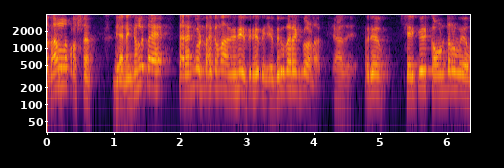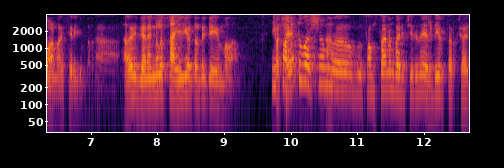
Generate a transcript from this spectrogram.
അതാണുള്ള പ്രശ്നം. ജനങ്ങൾ തരംഗം ഉണ്ടാക്കുന്ന അതിനെതിരെ എതിർ തരംഗമാണ് ഒരു ശരിക്കും ഒരു കൗണ്ടർ വേവ് ആണ് ശരിക്കും പറഞ്ഞത്. അത് ജനങ്ങൾ സഹി കെട്ടിട്ട് ചെയ്യുന്നതാണ്. ഈ പത്ത് വർഷം സംസ്ഥാനം ഭരിച്ചിരുന്ന എൽ ഡി എഫ് സർക്കാർ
